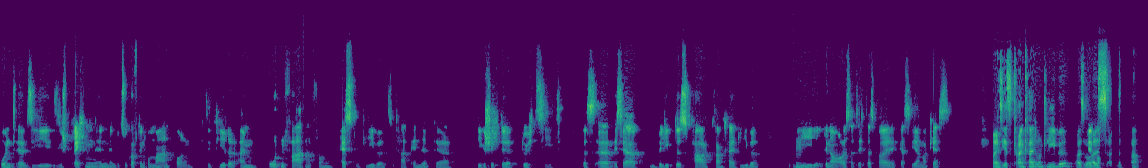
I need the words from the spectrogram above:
Und äh, Sie, Sie sprechen in, in Bezug auf den Roman von, ich zitiere, einem roten Faden von Pest und Liebe, Zitat Ende, der die Geschichte durchzieht. Das ähm, ist ja ein beliebtes Paar, Krankheit, Liebe. Wie mhm. genau äußert sich das bei Garcia Marquez? Meinen Sie jetzt Krankheit und Liebe? Also genau. als, als Paar?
